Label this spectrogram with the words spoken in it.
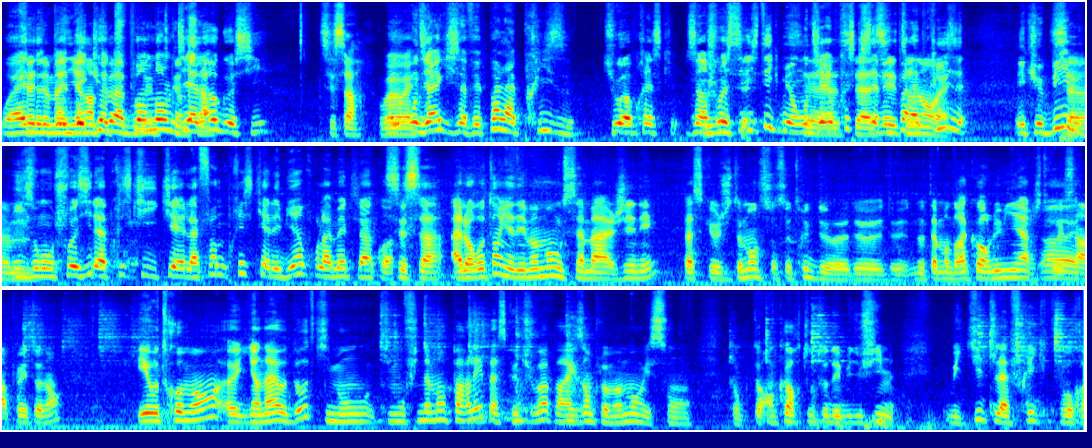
Ouais, Fait de des manière un cuts peu abrupte pendant le dialogue aussi. C'est ça. Ouais, on, ouais. on dirait qu'ils savaient pas la prise, tu vois presque. C'est un choix stylistique, mais on dirait presque qu'ils assez savaient pas la prise et que bim, Ça- ils ont choisi la prise qui, la fin de prise qui allait bien pour la mettre là, quoi. C'est ça. Alors autant il y a des moments où ça m'a gêné parce que justement sur ce truc de, de- de- notamment de raccord lumière, je trouvais Ouais. ça un peu étonnant. Et autrement, euh, il y en a d'autres qui m'ont qui m'ont finalement parlé parce que tu vois par exemple au moment où ils sont donc encore tout au début du film où ils quittent l'Afrique pour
